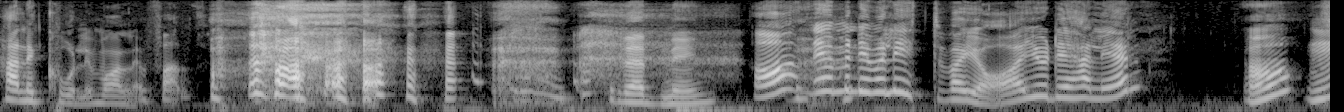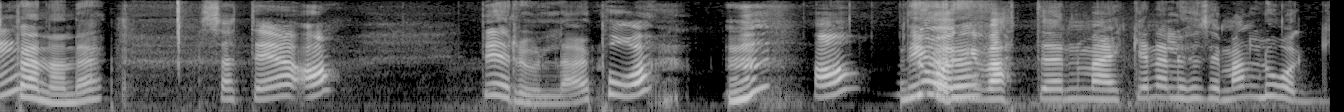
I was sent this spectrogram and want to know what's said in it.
Han är cool i vanliga fall. Räddning. Ja, nej men det var lite vad jag gjorde i helgen. Ja, Mm. spännande. Så att det, ja, det rullar på. Mm. Ja, lågvattenmärken, eller hur säger man? Låg,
